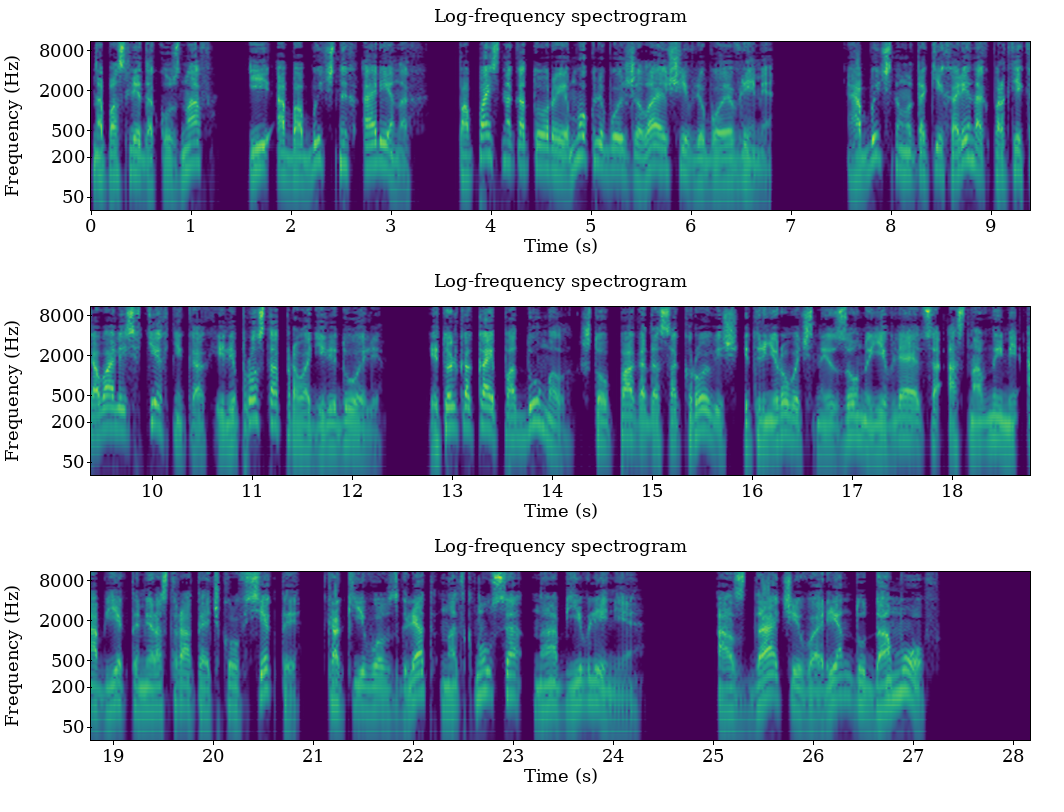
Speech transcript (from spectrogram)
напоследок узнав и об обычных аренах, попасть на которые мог любой желающий в любое время. Обычно на таких аренах практиковались в техниках или просто проводили дуэли. И только Кай подумал, что пагода сокровищ и тренировочные зоны являются основными объектами растраты очков секты, как его взгляд наткнулся на объявление о сдаче в аренду домов.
